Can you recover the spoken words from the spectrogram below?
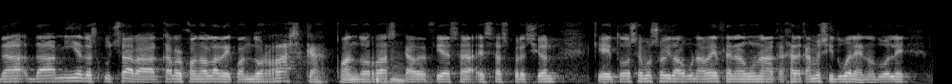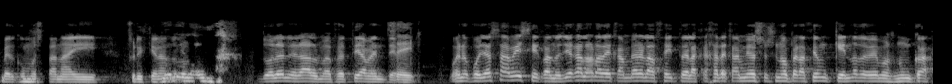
Da, miedo escuchar a Carlos cuando habla de cuando rasca, cuando rasca, decía esa, esa expresión que todos hemos oído alguna vez en alguna caja de cambios y duele, ¿no? Duele ver cómo están ahí friccionando. Duele en el alma, efectivamente. Sí. Bueno, pues ya sabéis que cuando llega la hora de cambiar el aceite de la caja de cambios es una operación que no debemos nunca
